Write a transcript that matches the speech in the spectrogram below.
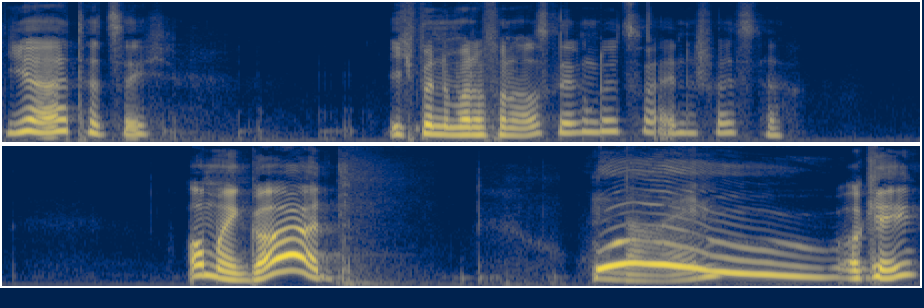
Ja, tatsächlich. Ich bin immer davon ausgegangen, du hättest eine Schwester. Oh mein Gott! Nein. Okay.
